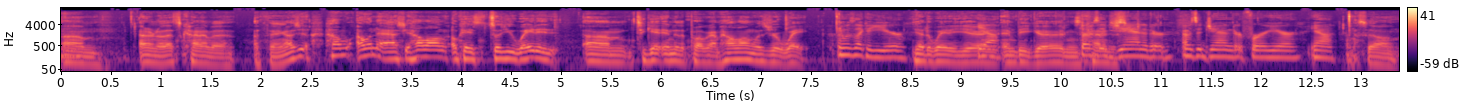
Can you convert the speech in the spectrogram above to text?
Um, I don't know. That's kind of a, a thing. I was just, how I want to ask you how long. Okay, so you waited um, to get into the program. How long was your wait? It was like a year. You had to wait a year Yeah. and, and be good and So I was a just. janitor. I was a janitor for a year. Yeah. So,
